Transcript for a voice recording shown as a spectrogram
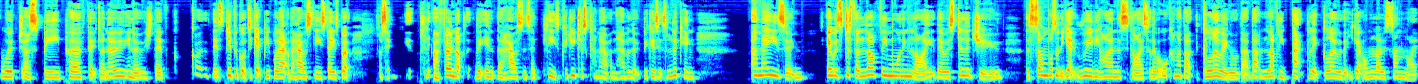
would just be perfect. I know, you know, they've got, it's difficult to get people out of the house these days, but I said, I phoned up the the house and said, please, could you just come out and have a look because it's looking amazing. It was just a lovely morning light. There was still a dew. The sun wasn't yet really high in the sky, so they were all kind of like glowing, that that lovely backlit glow that you get on low sunlight.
